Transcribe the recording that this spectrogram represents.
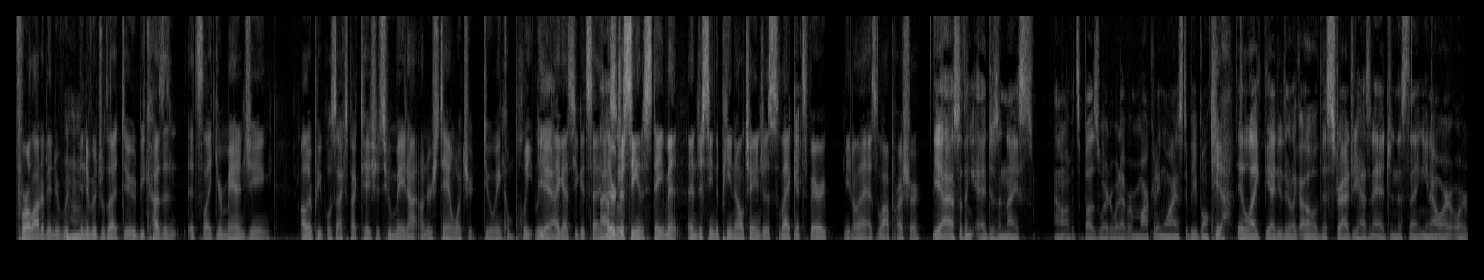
For a lot of indiv- Mhm. individuals that do, because it's like you're managing other people's expectations who may not understand what you're doing completely. Yeah. I guess you could say I they're just seeing a statement and just seeing the P and L changes, so that gets very you know that adds a lot of pressure. Yeah, I also think edge is a nice. I don't know if it's a buzzword or whatever, marketing wise to people. Yeah, They like the idea. They're like, oh, this strategy has an edge in this thing, you know, or, or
